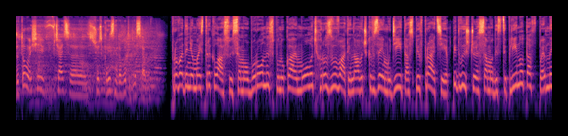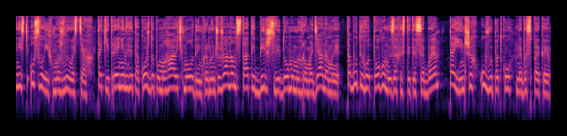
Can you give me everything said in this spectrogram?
до того ще й вчаться щось корисне робити для себе. Проведення майстер-класу із самооборони спонукає молодь розвивати навички взаємодії та співпраці, підвищує самодисципліну та впевненість у своїх можливостях. Такі тренінги також допомагають молодим кременчужанам стати більш свідомими громадянами та бути готовими захистити себе та інших у випадку небезпеки.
